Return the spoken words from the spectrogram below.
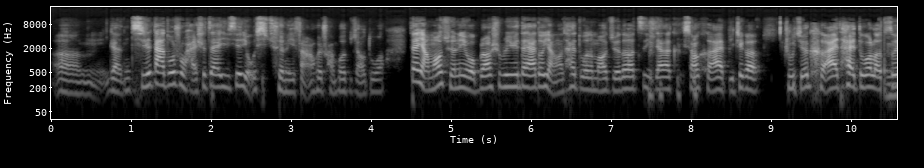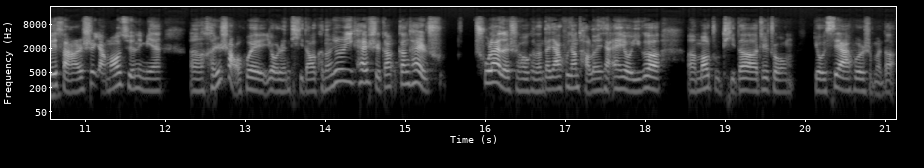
嗯，人其实大多数还是在一些游戏群里反而会传播比较多。在养猫群里，我不知道是不是因为大家都养了太多的猫，觉得自己家的小可爱比这个主角可爱太多了，所以反而是养猫群里面，嗯，很少会有人提到。可能就是一开始刚刚开始出出来的时候，可能大家互相讨论一下，哎，有一个呃猫主题的这种游戏啊，或者什么的。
